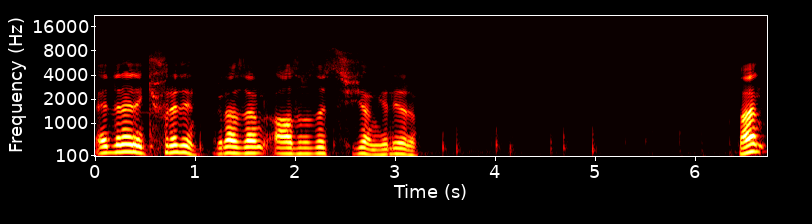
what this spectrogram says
Edin edin küfür edin. Birazdan ağzınıza sıçacağım. Geliyorum. Lan.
